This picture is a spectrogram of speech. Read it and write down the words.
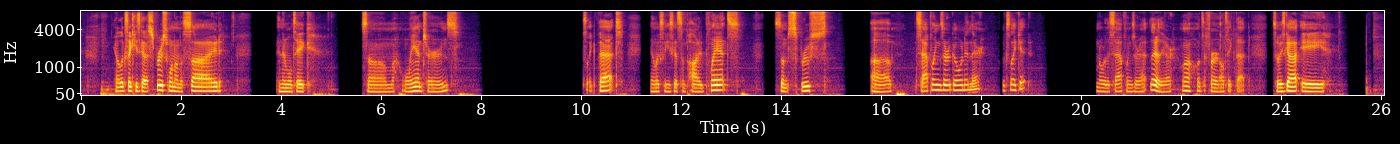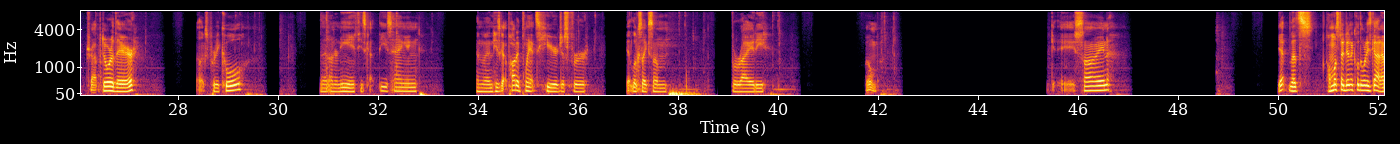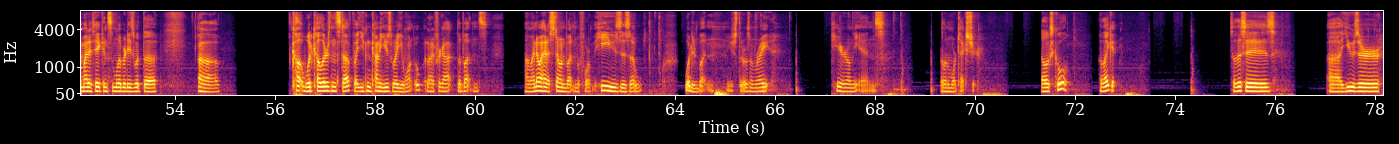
It looks like he's got a spruce one on the side. And then we'll take some lanterns. It's like that. It looks like he's got some potted plants, some spruce uh, saplings are going in there. Looks like it. Don't know where the saplings are at. There they are. Well, that's a fern. I'll take that. So he's got a trap door there. That looks pretty cool. And then underneath, he's got these hanging. And then he's got potted plants here just for, it looks like some variety. Boom. Get a sign. Yep, that's almost identical to what he's got. I might have taken some liberties with the uh, cut wood colors and stuff, but you can kind of use what you want. Oh, and I forgot the buttons. Um, I know I had a stone button before, but he uses a wooden button. He just throws them right here on the ends for a little more texture. That looks cool. I like it. So this is uh, user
